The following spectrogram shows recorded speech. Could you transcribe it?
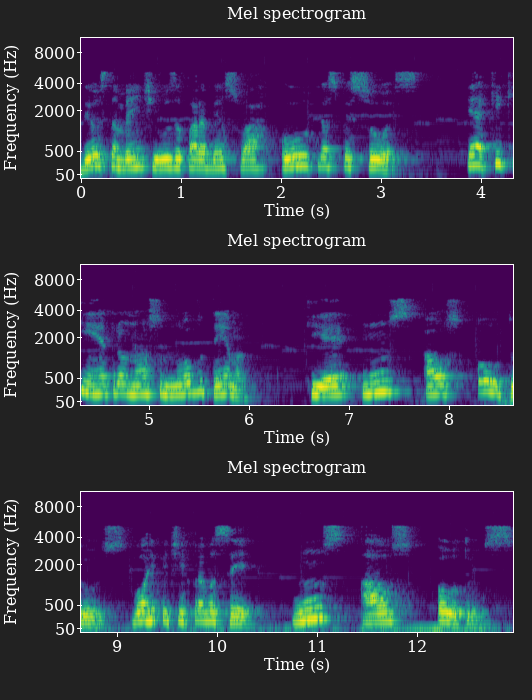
Deus também te usa para abençoar outras pessoas. É aqui que entra o nosso novo tema, que é uns aos outros. Vou repetir para você: uns aos outros.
